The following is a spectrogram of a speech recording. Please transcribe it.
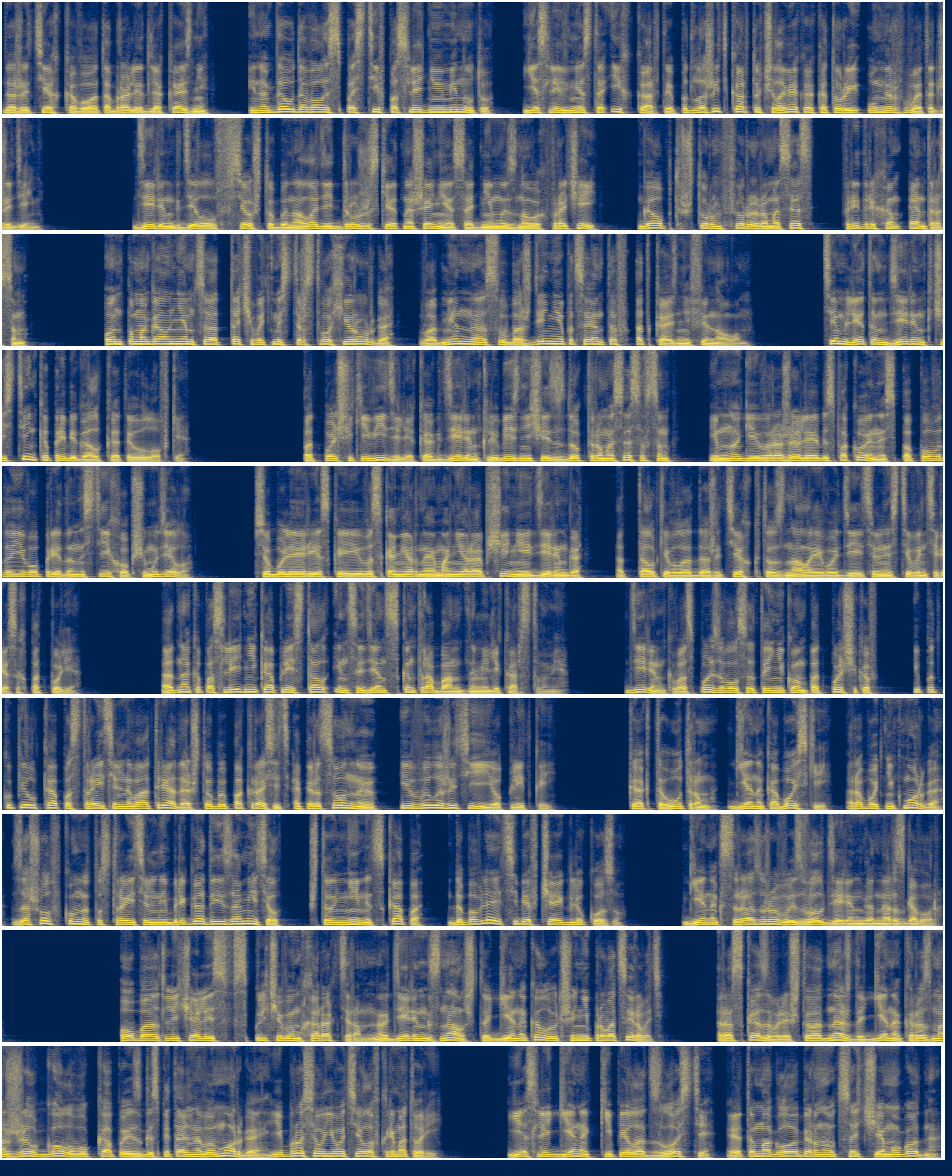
Даже тех, кого отобрали для казни, иногда удавалось спасти в последнюю минуту, если вместо их карты подложить карту человека, который умер в этот же день. Деринг делал все, чтобы наладить дружеские отношения с одним из новых врачей, гауптштурмфюрером СС Фридрихом Энтросом. Он помогал немцу оттачивать мастерство хирурга в обмен на освобождение пациентов от казни фенолом. Тем летом Деринг частенько прибегал к этой уловке. Подпольщики видели, как Деринг любезничает с доктором эсэсовцем, и многие выражали обеспокоенность по поводу его преданности их общему делу. Все более резкая и высокомерная манера общения Деринга отталкивала даже тех, кто знал о его деятельности в интересах подполья. Однако последней каплей стал инцидент с контрабандными лекарствами. Деринг воспользовался тайником подпольщиков и подкупил капа строительного отряда, чтобы покрасить операционную и выложить ее плиткой. Как-то утром Гена Кобойский, работник морга, зашел в комнату строительной бригады и заметил, что немец Капа добавляет себе в чай глюкозу. Генок сразу же вызвал Деринга на разговор. Оба отличались вспыльчивым характером, но Деринг знал, что Генека лучше не провоцировать. Рассказывали, что однажды Генок размозжил голову Капа из госпитального морга и бросил его тело в крематорий. Если Генок кипел от злости, это могло обернуться чем угодно.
